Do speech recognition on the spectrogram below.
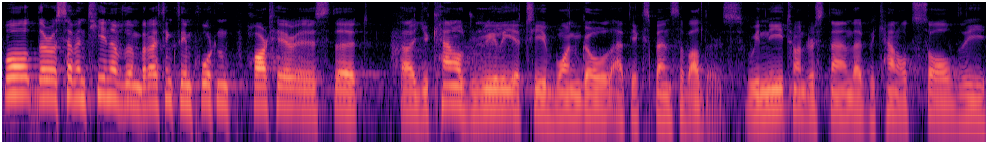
Well, there are 17 of them, but I think the important part here is that uh, you cannot really achieve one goal at the expense of others. We need to understand that we cannot solve the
